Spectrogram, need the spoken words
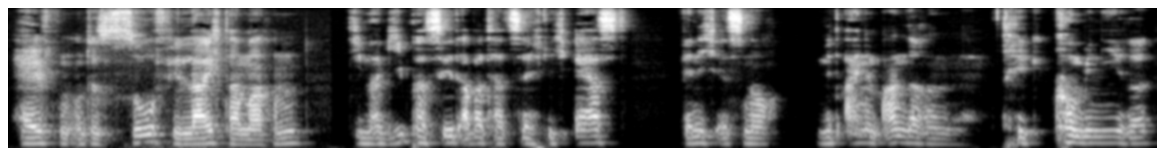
helfen und es so viel leichter machen. Die Magie passiert aber tatsächlich erst, wenn ich es noch mit einem anderen Trick kombiniere.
